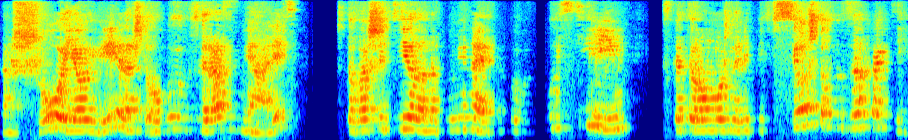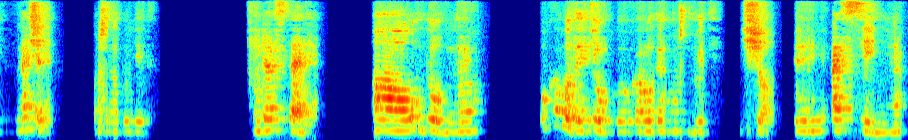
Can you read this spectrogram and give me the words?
Хорошо, я уверена, что вы уже размялись, что ваше тело напоминает такой вот пластилин, с которого можно лепить все, что вы захотите. Значит, можно будет достать а, удобную, у кого-то теплую, у кого-то, может быть, еще осеннюю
